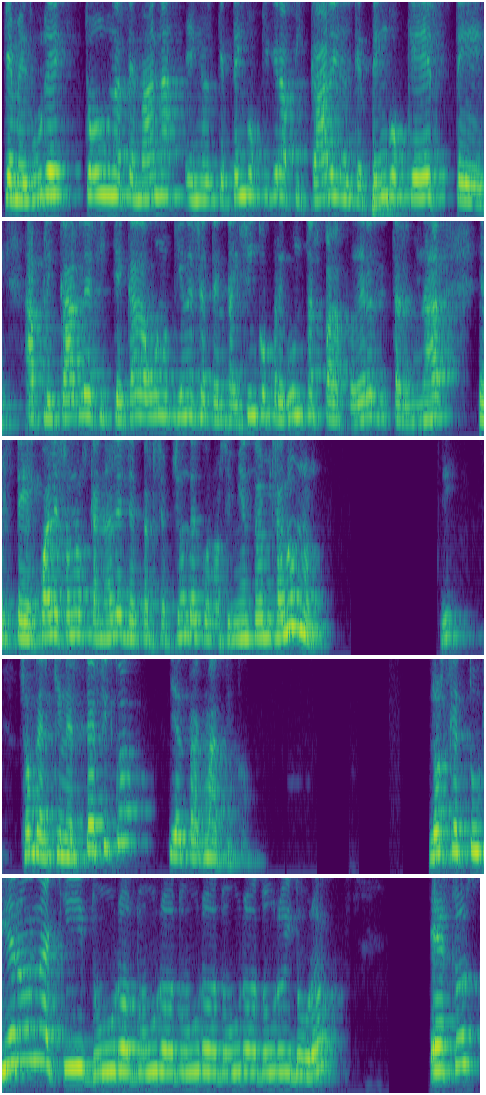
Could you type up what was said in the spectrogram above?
que me dure toda una semana en el que tengo que graficar, en el que tengo que este, aplicarles y que cada uno tiene 75 preguntas para poder determinar este, cuáles son los canales de percepción del conocimiento de mis alumnos. ¿sí? Son el kinestésico y el pragmático. Los que estuvieron aquí duro, duro, duro, duro, duro y duro, estos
